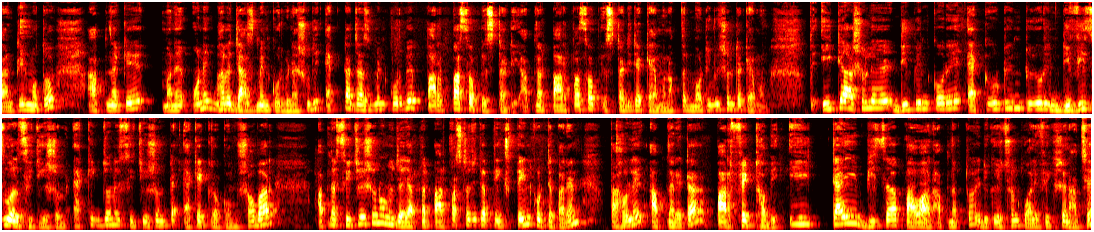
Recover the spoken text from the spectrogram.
কান্ট্রির মতো আপনাকে মানে অনেকভাবে জাজমেন্ট করবে না। শুধু একটা জাজমেন্ট করবে পারপাস অফ স্টাডি আপনার পারপাস অফ স্টাডিটা কেমন? আপনার মোটিভেশনটা কেমন? তো এইটা আসলে ডিপেন্ড করে according to your individual situation এক একজনের সিচুয়েশনটা এক এক রকম। সবার আপনার সিচুয়েশন অনুযায়ী, আপনার পারপাসটা যদি আপনি এক্সপ্লেন করতে পারেন, তাহলে আপনার এটা পারফেক্ট হবে। এইটাই ভিসা পাওয়ার আপনার তো এডুকেশন কোয়ালিফিকেশান আছে।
